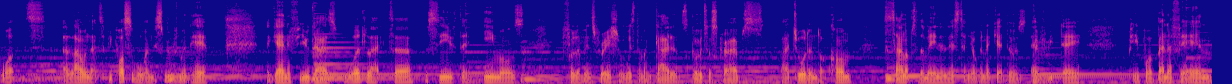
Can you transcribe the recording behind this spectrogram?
what's allowing that to be possible and this movement here. Again, if you guys would like to receive the emails full of inspiration, wisdom, and guidance, go to scribesbyjordan.com, sign up to the mailing list, and you're going to get those every day. People are benefiting,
